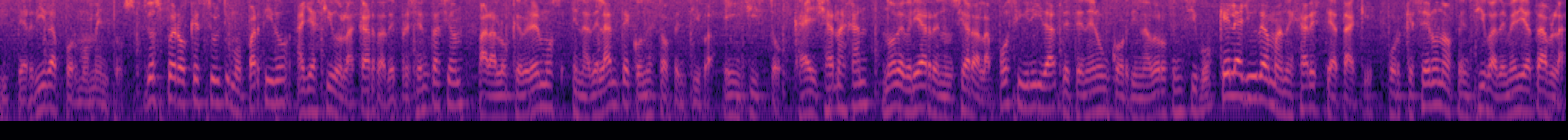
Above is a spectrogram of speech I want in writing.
y perdida por momentos. Yo espero que este último partido haya sido la carta de presentación para lo que veremos en adelante con esta ofensiva. E insisto, Kyle Shanahan no debería renunciar a la posibilidad de tener un coordinador ofensivo que le ayude a manejar este ataque, porque ser una ofensiva de media tabla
